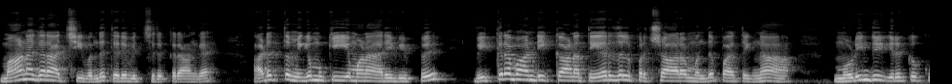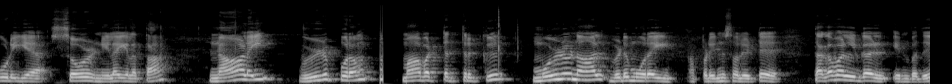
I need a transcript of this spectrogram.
மாநகராட்சி வந்து தெரிவிச்சிருக்கிறாங்க. அடுத்த மிக முக்கியமான அறிவிப்பு விக்கிரவாண்டிக்கான தேர்தல் பிரச்சாரம் வந்து பார்த்திங்கன்னா முடிந்து இருக்கக்கூடிய சூழ்நிலையில தான் நாளை விழுப்புரம் மாவட்டத்திற்கு முழு நாள் விடுமுறை அப்படின்னு சொல்லிட்டு தகவல்கள் என்பது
